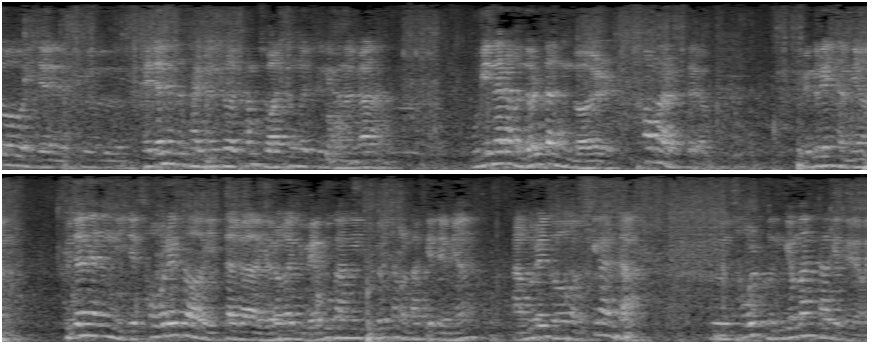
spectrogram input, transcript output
또 이제 그 대전에서 살면서 참 좋았던 것 중에 하나가 우리나라가 넓다는 걸 처음 알았어요. 왜 그랬냐면 그전에는 이제 서울에서 있다가 여러 가지 외부 강의 요청을 받게 되면 아무래도 시간상 그 서울 근교만 가게 돼요.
